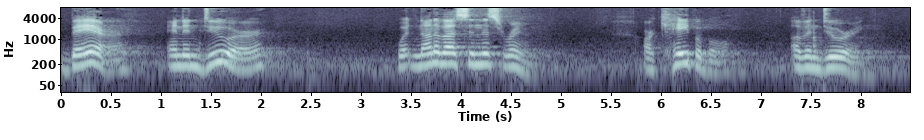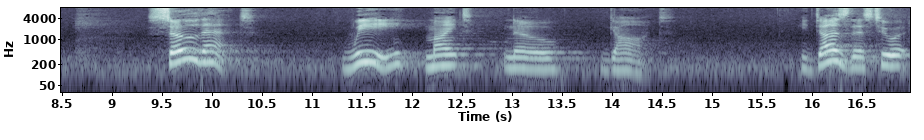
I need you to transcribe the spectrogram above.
bear and endure what none of us in this room are capable of enduring, so that we might know God. He does this to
